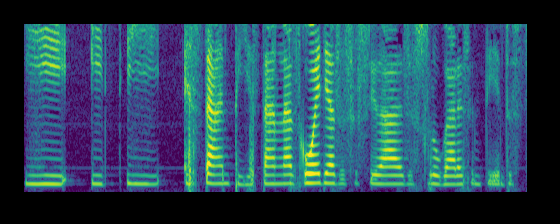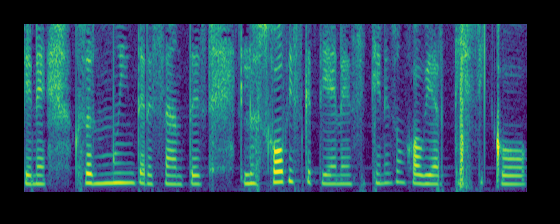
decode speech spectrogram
y, y, y está en ti, están las huellas de esas ciudades, de esos lugares en ti. Entonces tiene cosas muy interesantes. Los hobbies que tienes, si tienes un hobby artístico,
